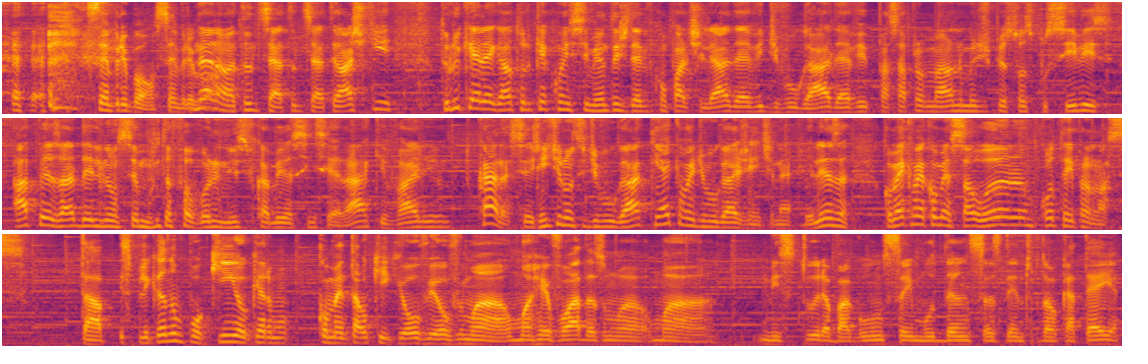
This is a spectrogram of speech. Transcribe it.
Sempre bom, sempre bom. Não, não, é tudo certo, tudo certo. Eu acho que tudo que é legal, tudo que é conhecimento, a gente deve compartilhar, deve divulgar, deve passar para o maior número de pessoas possíveis. Apesar dele não ser muito a favor no início, ficar meio assim, será que vale? Cara, se a gente não se divulgar, quem é que vai divulgar a gente, né? Beleza? Como é que vai começar o ano? Conta aí pra nós. Tá, explicando um pouquinho, eu quero comentar o que, que houve. Houve uma, uma revoadas, uma, uma mistura, bagunça e mudanças dentro da Alcateia,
